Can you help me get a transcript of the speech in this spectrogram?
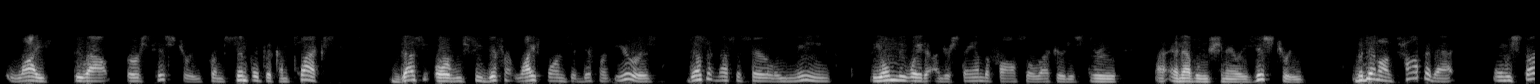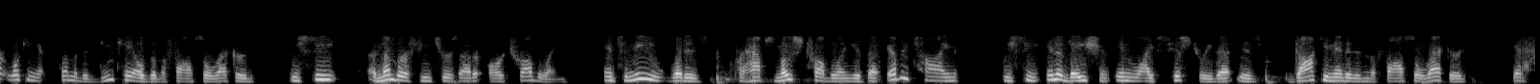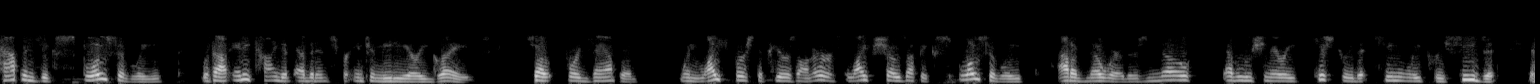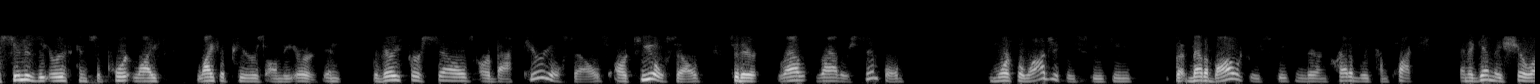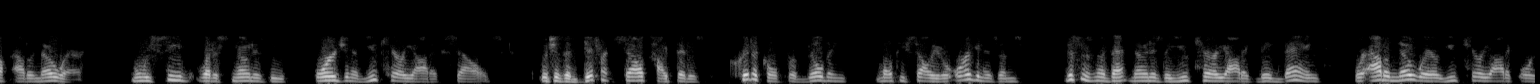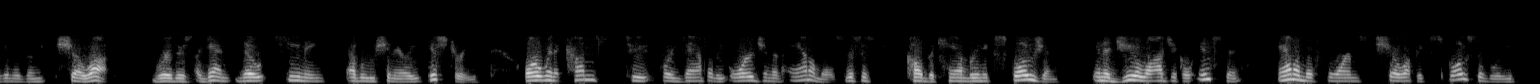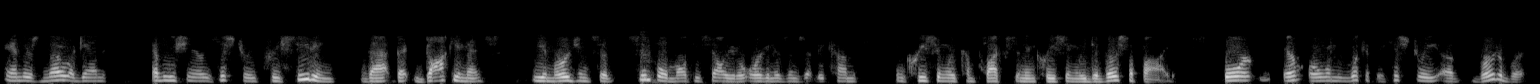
life throughout Earth's history from simple to complex, doesn't, or we see different life forms at different eras, doesn't necessarily mean the only way to understand the fossil record is through uh, an evolutionary history. But then on top of that, when we start looking at some of the details of the fossil record, we see a number of features that are, are troubling. And to me, what is perhaps most troubling is that every time we see innovation in life's history that is documented in the fossil record, it happens explosively without any kind of evidence for intermediary grades. So, for example, when life first appears on Earth, life shows up explosively out of nowhere. There's no evolutionary history that seemingly precedes it. As soon as the Earth can support life, life appears on the Earth. And the very first cells are bacterial cells, archaeal cells, so they're ra- rather simple, morphologically speaking, but metabolically speaking, they're incredibly complex. And again, they show up out of nowhere. When we see what is known as the origin of eukaryotic cells, which is a different cell type that is critical for building multicellular organisms, this is an event known as the eukaryotic Big Bang, where out of nowhere eukaryotic organisms show up, where there's again no seeming evolutionary history. Or when it comes to, for example, the origin of animals, this is called the Cambrian explosion. In a geological instant, animal forms show up explosively, and there's no, again, evolutionary history preceding that that documents the emergence of simple multicellular organisms that become increasingly complex and increasingly diversified. Or, or when we look at the history of vertebrates,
